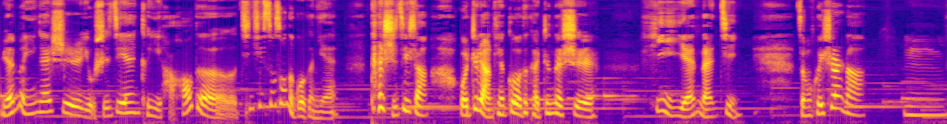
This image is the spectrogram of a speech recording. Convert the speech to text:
原本应该是有时间可以好好的、轻轻松松的过个年，但实际上我这两天过得可真的是一言难尽。怎么回事呢？嗯，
